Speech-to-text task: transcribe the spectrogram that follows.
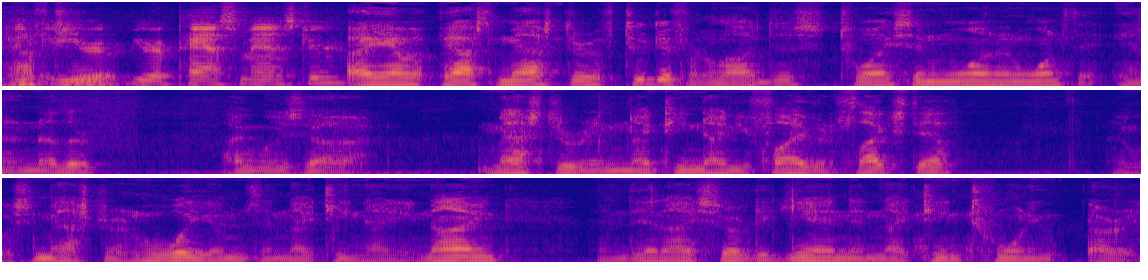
After you're, you're a past master. I am a past master of two different lodges, twice in one and once in another. I was a master in 1995 in Flagstaff. I was master in Williams in 1999, and then I served again in 1920 or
